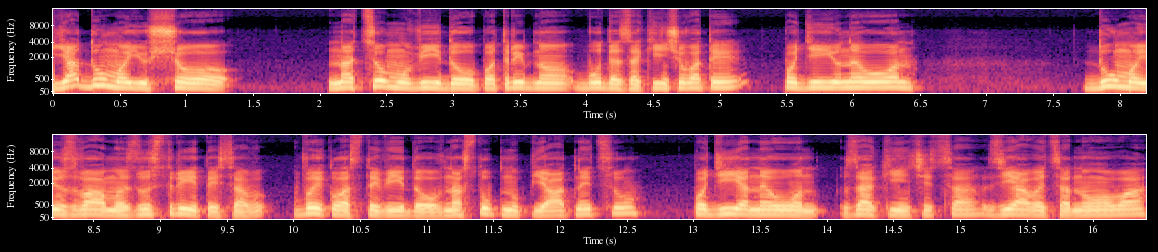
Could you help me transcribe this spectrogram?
Я думаю, що на цьому відео потрібно буде закінчувати подію Неон. Думаю, з вами зустрітися, викласти відео в наступну п'ятницю. Подія Неон закінчиться, з'явиться нова.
